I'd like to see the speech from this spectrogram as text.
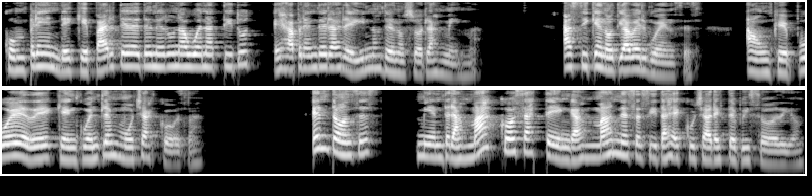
Comprende que parte de tener una buena actitud es aprender a reírnos de nosotras mismas. Así que no te avergüences, aunque puede que encuentres muchas cosas. Entonces, mientras más cosas tengas, más necesitas escuchar este episodio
